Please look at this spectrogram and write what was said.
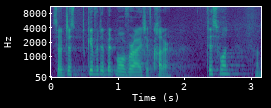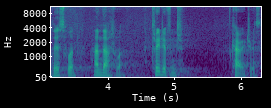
So just give it a bit more variety of colour. This one, and this one, and that one. Three different characters.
